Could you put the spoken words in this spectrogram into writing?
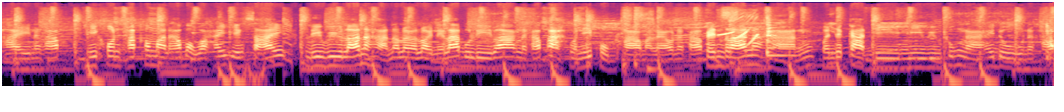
ไทยนะครับ มีคนทักเข้ามานะครับบอกว่าให้เอียงซ้ายรีวิวร้านอาหารอร่อยๆในราชบุรีบ้างนะครับอะวันนี้ผมพามาแล้วนะครับ เป็นร้านอาหารบรรยากาศดีมีวิวทุ่งนาให้ดูนะครับ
